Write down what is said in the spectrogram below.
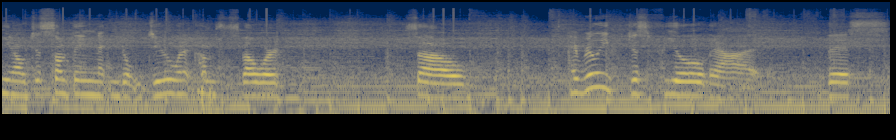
you know, just something that you don't do when it comes to spell work. So I really just feel that this,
